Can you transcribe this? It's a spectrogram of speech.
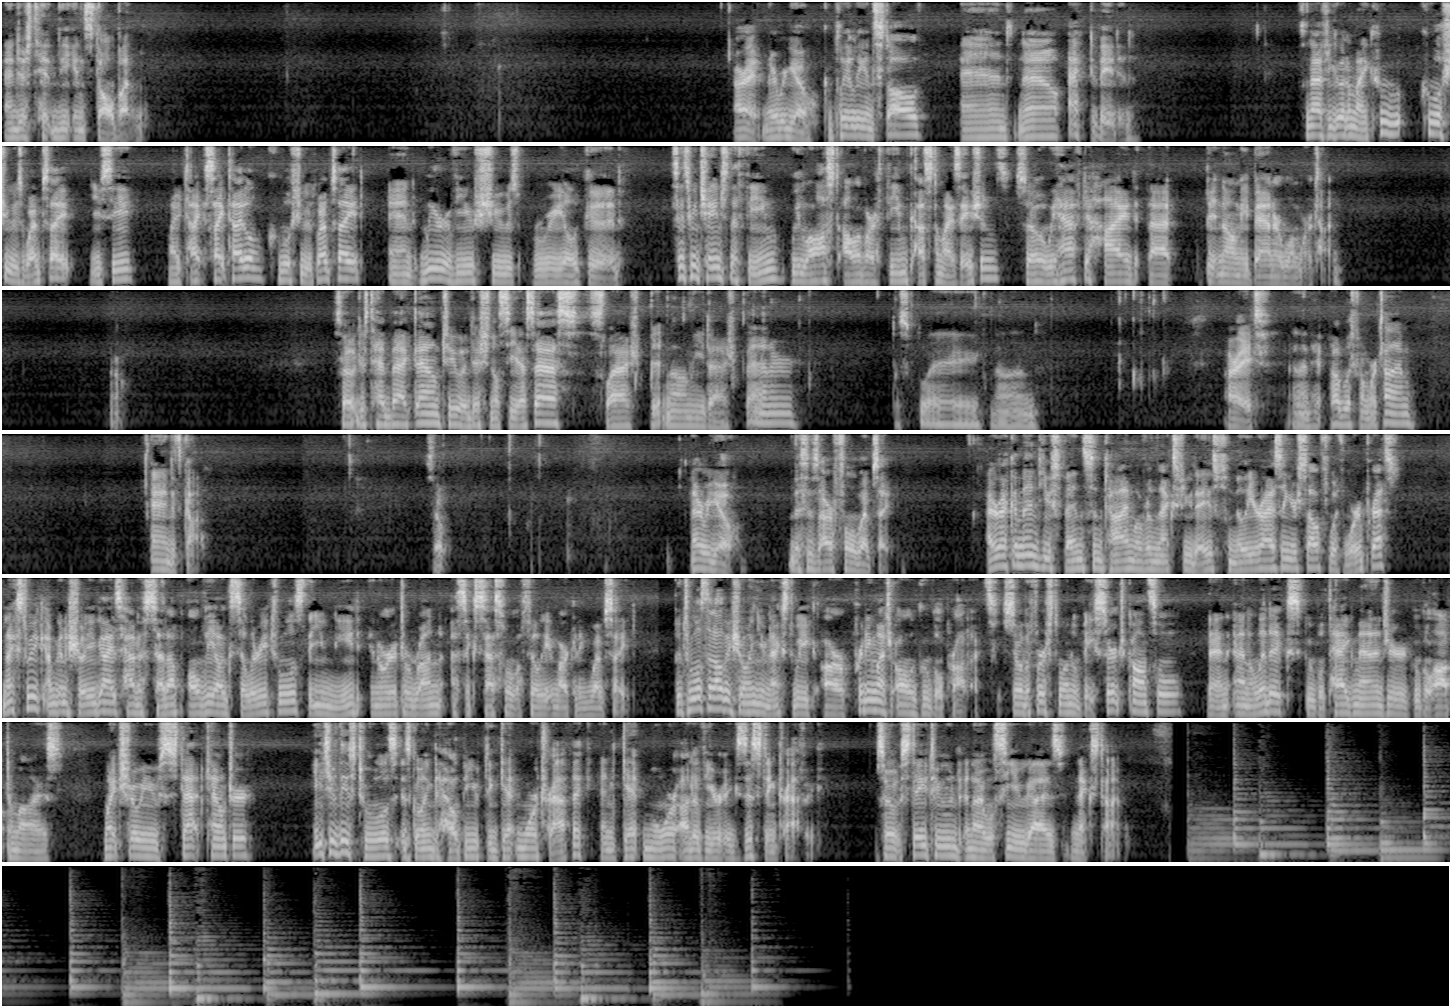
and just hit the Install button. All right, there we go. Completely installed and now activated. So now if you go to my Cool, cool Shoes website, you see my site title, Cool Shoes website, and we review shoes real good. Since we changed the theme, we lost all of our theme customizations, so we have to hide that Bitnami banner one more time. Oh. So just head back down to additional CSS slash bitnami dash banner display none all right, and then hit publish one more time. And it's gone. So there we go. This is our full website. I recommend you spend some time over the next few days familiarizing yourself with WordPress. Next week, I'm going to show you guys how to set up all the auxiliary tools that you need in order to run a successful affiliate marketing website. The tools that I'll be showing you next week are pretty much all Google products. So the first one will be Search Console, then Analytics, Google Tag Manager, Google Optimize might show you Stat Counter. Each of these tools is going to help you to get more traffic and get more out of your existing traffic. So stay tuned and I will see you guys next time.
